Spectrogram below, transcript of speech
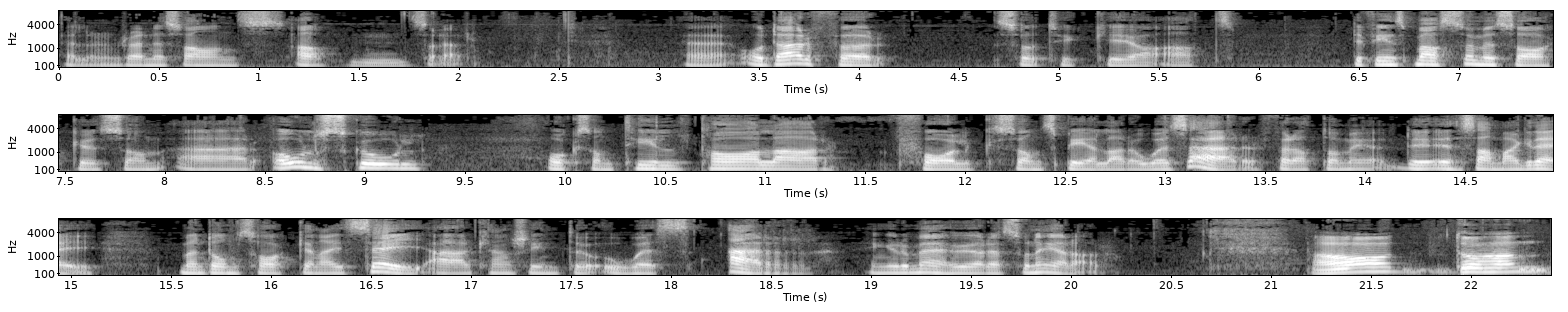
Eller en renässans, ja, Mm. sådär. Eh, och därför så tycker jag att det finns massor med saker som är old school och som tilltalar folk som spelar OSR för att de är, det är samma grej. Men de sakerna i sig är kanske inte OSR. Hänger du med hur jag resonerar? Ja, då han,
